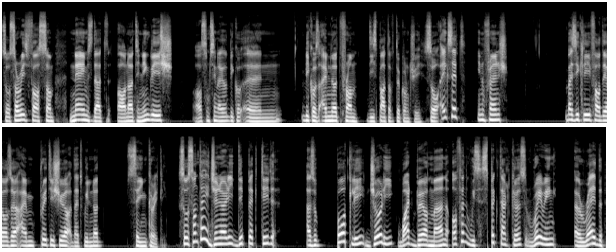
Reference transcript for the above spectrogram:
So sorry for some names that are not in English or something like that because uh, because I'm not from this part of the country. So except in French, basically for the other, I'm pretty sure that will not say incorrectly. So Santa is generally depicted as a portly, jolly white bird man, often with spectacles, wearing a red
